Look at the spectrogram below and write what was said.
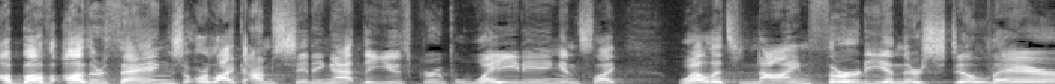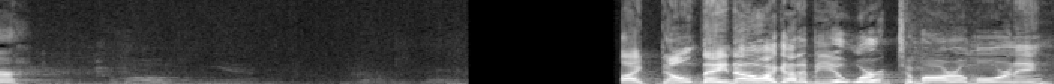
above other things, or like I'm sitting at the youth group waiting, and it's like, well, it's 9:30 and they're still there. Like, don't they know I got to be at work tomorrow morning?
